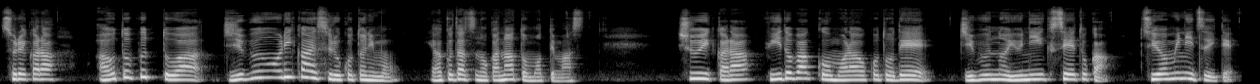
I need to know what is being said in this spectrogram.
それからアウトプットは自分を理解することにも役立つのかなと思ってます。周囲からフィードバックをもらうことで自分のユニーク性とか強みについて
